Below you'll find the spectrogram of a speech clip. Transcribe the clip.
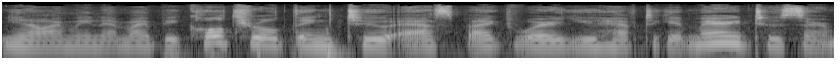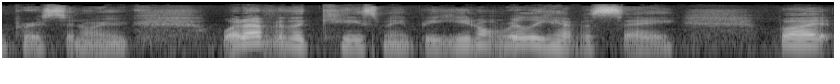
you know, I mean, it might be cultural thing to aspect where you have to get married to a certain person or whatever the case may be. You don't really have a say. But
